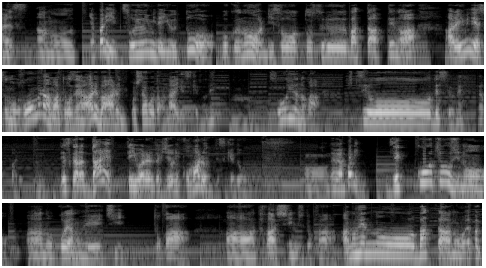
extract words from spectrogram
あれです。あの、やっぱりそういう意味で言うと、僕の理想とするバッターっていうのは、ある意味でそのホームランは当然あればあるに越したことはないですけどね。うん、そういうのが必要ですよね、やっぱり。うん、ですから、誰って言われると非常に困るんですけど、うん、でもやっぱり絶好調時の、あの、小屋の栄一とか、あ高橋真司とか、あの辺のバッターの、やっぱ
